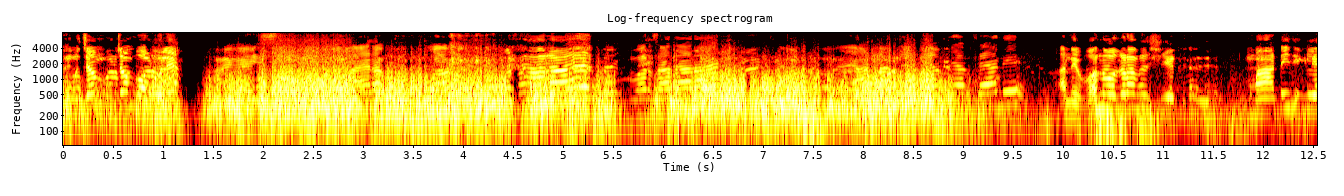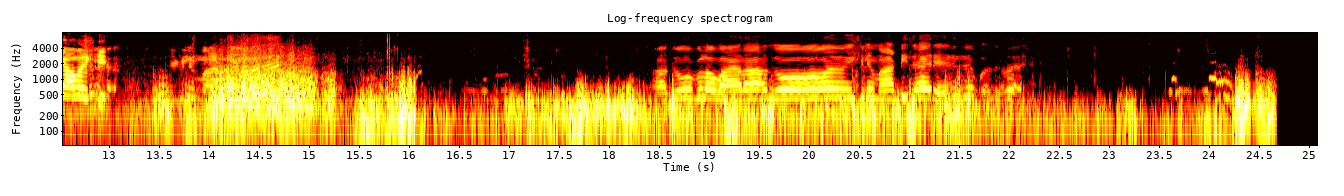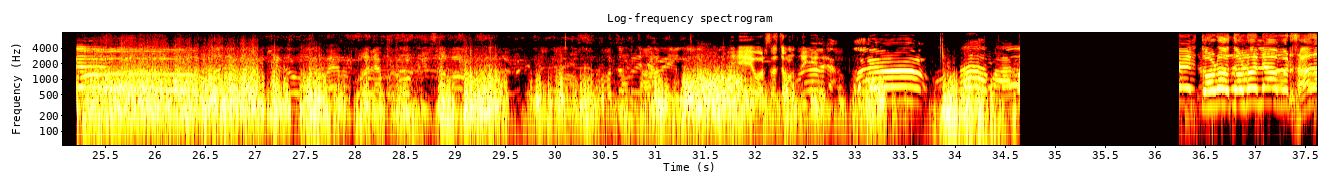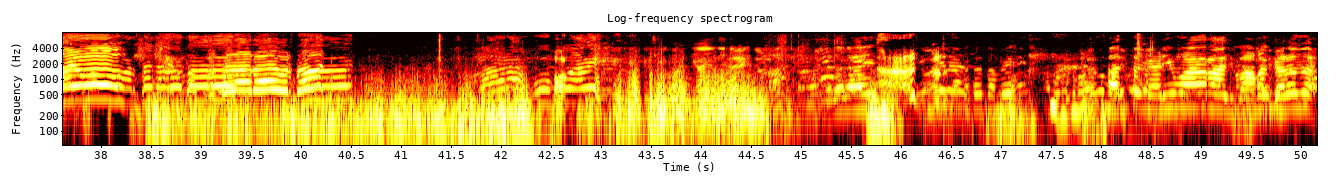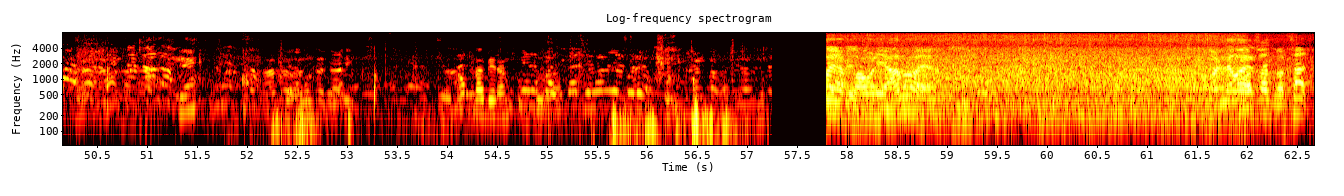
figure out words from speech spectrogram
ચમ ચમ ચમ બોલે હાય ગાઈસ વાયરા બહુ આવે. વરસાદ આ રહા હે હવે આટલા કેમ કેમ છે ને અને વન વગડાનો શેટ માટી જેટલી આવે કે? એકલી માટી આવે આ જો પેલા વાયરા જો એકલી માટી જાય રે ને એ વરસાદ ચાલુ થઈ ગયો દોડો દોડો લે વરસાદ આવ્યો વરસાદ આ રહા હે વરસાદ. પાવળી વરસાદ વરસાદ.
